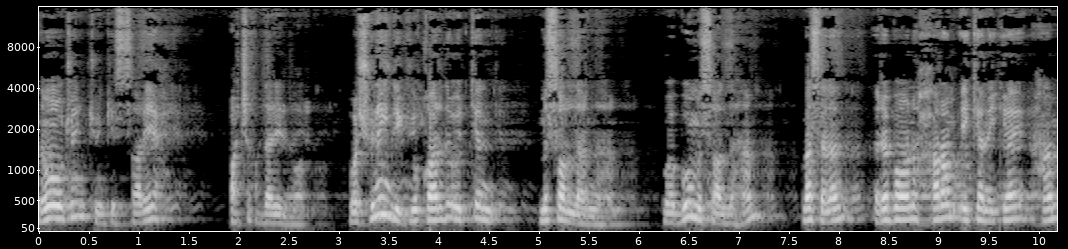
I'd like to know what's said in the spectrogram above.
Nima uchun? Chunki sarih ochiq dalil bor. Va shuningdek yuqorida o'tgan misollarni ham va bu misolda ham masalan riboni harom ekaniga ham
